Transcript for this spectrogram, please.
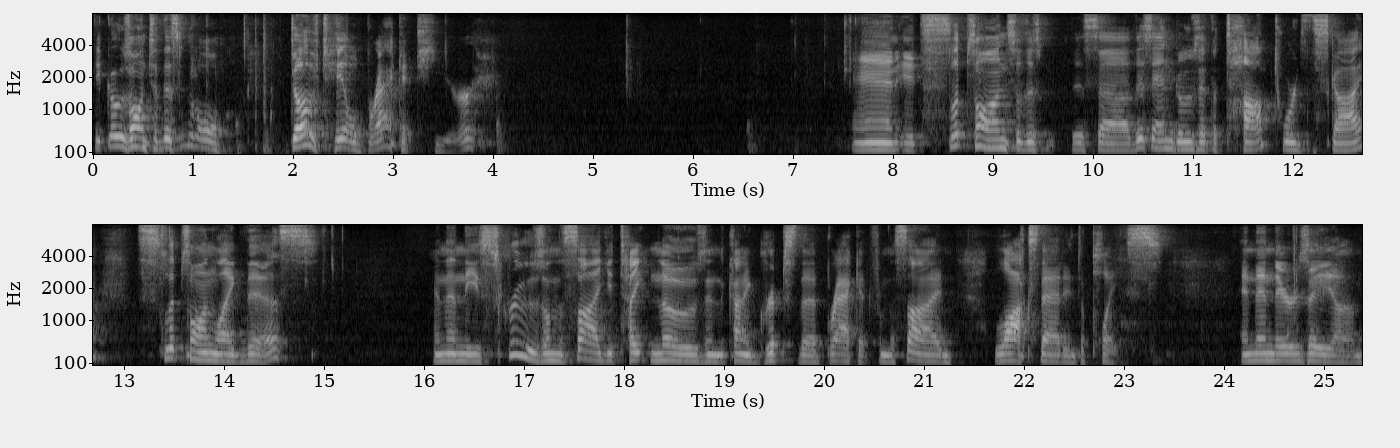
it goes onto this little dovetail bracket here. And it slips on, so this, this, uh, this end goes at the top towards the sky, slips on like this. And then these screws on the side, you tighten those and kind of grips the bracket from the side locks that into place. And then there's a um,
